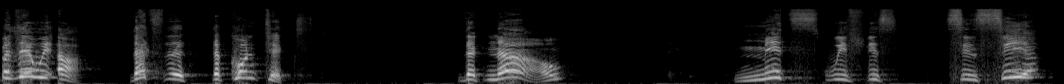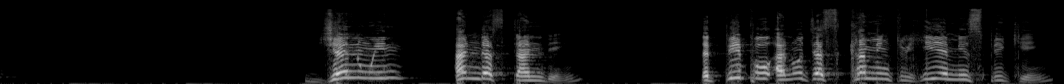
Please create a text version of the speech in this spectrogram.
But there we are. That's the, the context that now meets with this sincere, genuine understanding that people are not just coming to hear me speaking,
